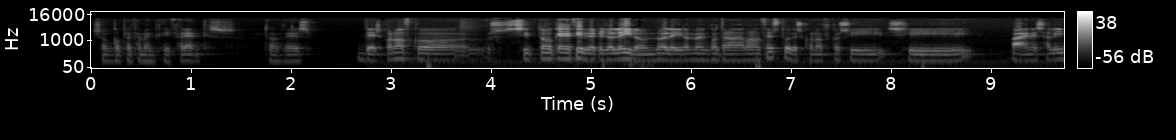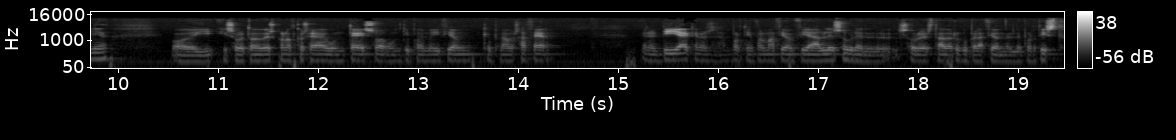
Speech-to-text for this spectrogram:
son completamente diferentes. Entonces, desconozco, si tengo que decir de que yo he leído, no he leído, no he encontrado nada de baloncesto, desconozco si, si va en esa línea o, y, y sobre todo desconozco si hay algún test o algún tipo de medición que podamos hacer en el día que nos aporte información fiable sobre el, sobre el estado de recuperación del deportista.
